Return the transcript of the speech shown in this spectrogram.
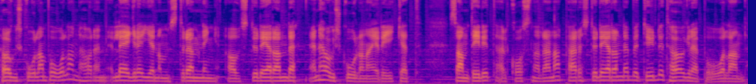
Högskolan på Åland har en lägre genomströmning av studerande än högskolorna i riket. Samtidigt är kostnaderna per studerande betydligt högre på Åland.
